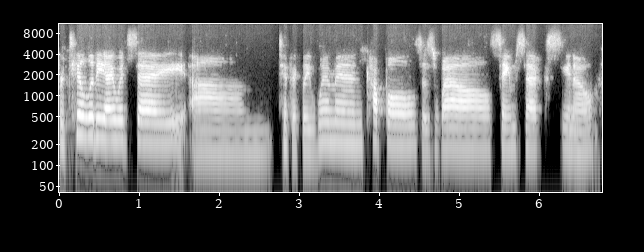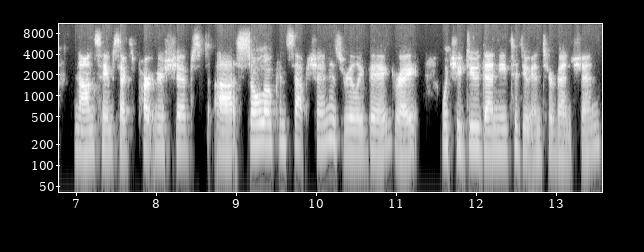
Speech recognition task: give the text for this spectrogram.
fertility, I would say, um, typically women, couples as well, same sex, you know, non same sex partnerships. Uh, solo conception is really big, right? Which you do then need to do intervention.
